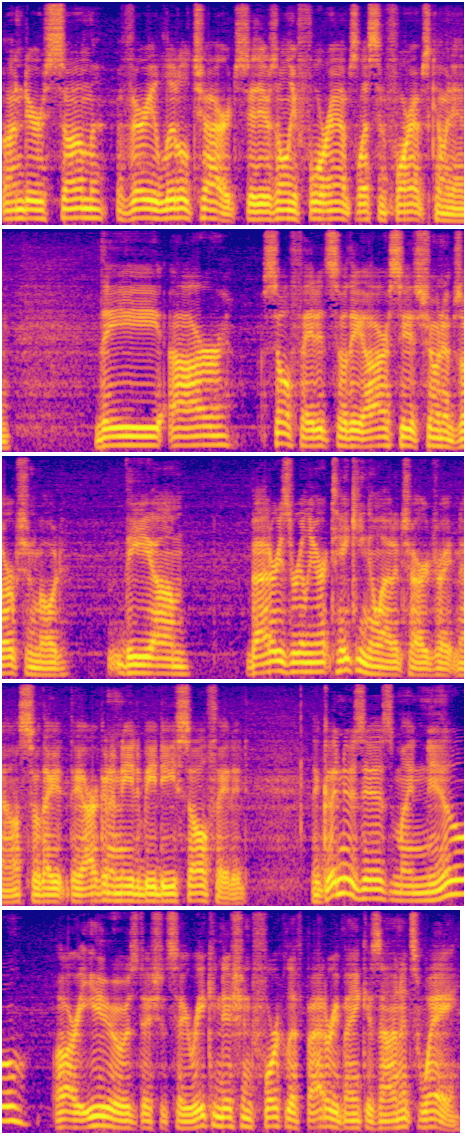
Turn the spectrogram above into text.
under some very little charge. So there's only 4 amps, less than 4 amps coming in. They are sulfated, so they are, see it's showing absorption mode. The um, batteries really aren't taking a lot of charge right now, so they, they are going to need to be desulfated. The good news is my new, or used, I should say, reconditioned forklift battery bank is on its way.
